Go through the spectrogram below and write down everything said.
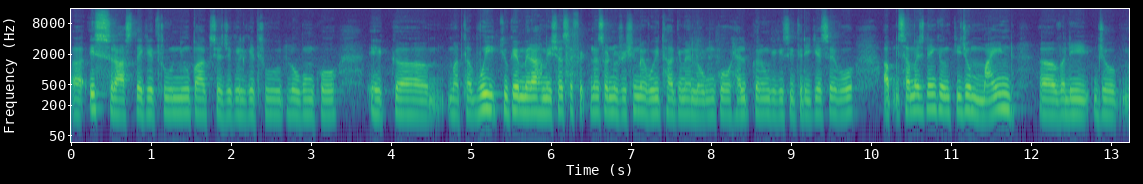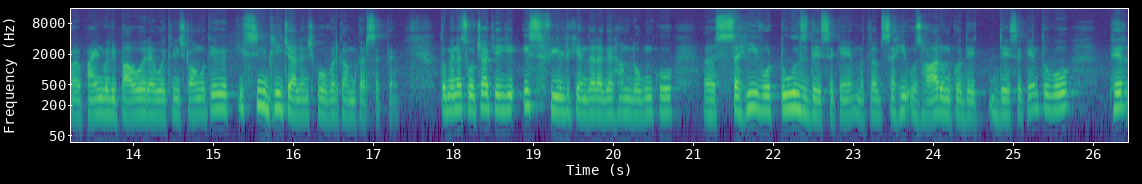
इस रास्ते के थ्रू न्यू पार्क सर्जिकल के थ्रू लोगों को एक आ, मतलब वही क्योंकि मेरा हमेशा से फिटनेस और न्यूट्रिशन में वही था कि मैं लोगों को हेल्प करूँ कि किसी तरीके से वो अब समझ लें कि उनकी जो माइंड वाली जो माइंड वाली पावर है वो इतनी स्ट्रांग होती है कि किसी भी चैलेंज को ओवरकम कर सकते हैं। तो मैंने सोचा कि ये इस फ़ील्ड के अंदर अगर हम लोगों को सही वो टूल्स दे सकें मतलब सही उजहार उनको दे दे सकें तो वो फिर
